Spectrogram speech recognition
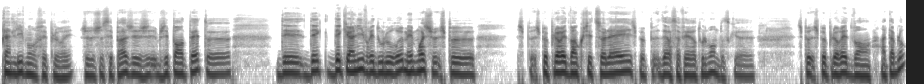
plein de livres m'ont fait pleurer. Je, je sais pas, j'ai- j'ai j'ai pas en tête. euh, dès dès, dès qu'un livre est douloureux, mais moi, je, je peux, je peux, je peux pleurer devant un coucher de soleil. Je peux, d'ailleurs, ça fait rire tout le monde parce que je peux, je peux pleurer devant un tableau.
